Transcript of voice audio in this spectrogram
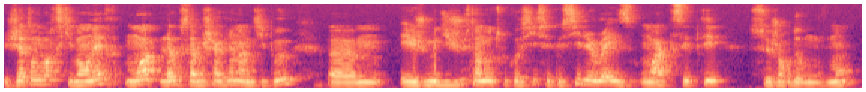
J'attends de voir ce qui va en être. Moi, là où ça me chagrine un petit peu, euh, et je me dis juste un autre truc aussi, c'est que si les Rays ont accepté ce genre de mouvement,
